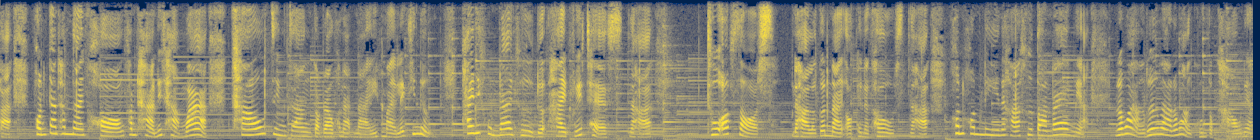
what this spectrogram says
ค่ะ ผลการทำนายของคำถามที่ถามว่า เขาจริงจังกับเราขนาดไหนหมายเลขที่1ไพ่ที่คุณได้คือ the high priestess นะคะ two of swords นะคะแล้วก็ nine of pentacles นะคะคนคนนี้นะคะคือตอนแรกเนี่ยระหว่างเรื่องราวระหว่างคุณกับเขาเนี่ย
